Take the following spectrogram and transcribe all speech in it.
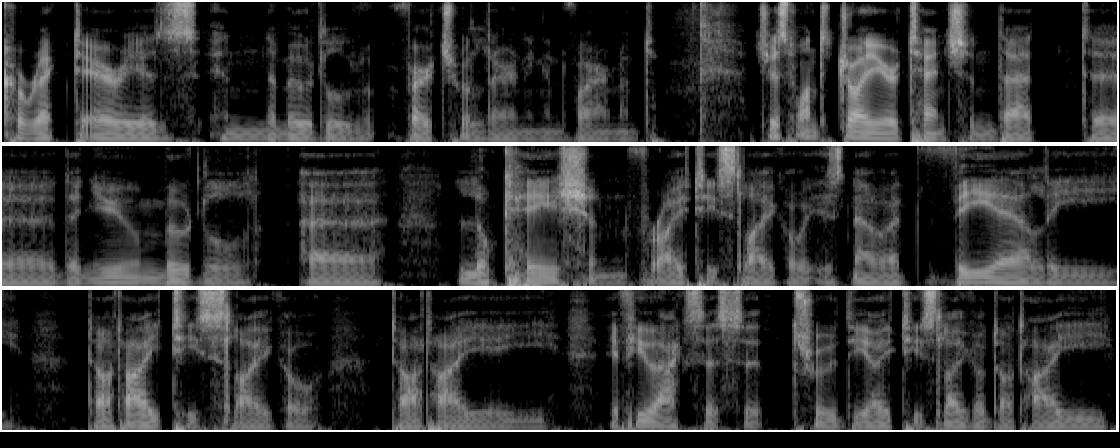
correct areas in the Moodle virtual learning environment. Just want to draw your attention that uh, the new Moodle uh, location for IT Sligo is now at vle.itsligo.ie. If you access it through the itsligo.ie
